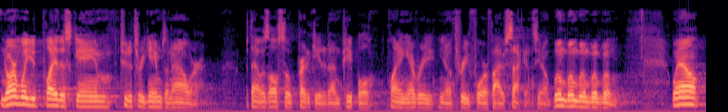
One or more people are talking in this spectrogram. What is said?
normally you'd play this game two to three games an hour, but that was also predicated on people playing every, you know, three, four, or five seconds. You know, boom, boom, boom, boom, boom. Well,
